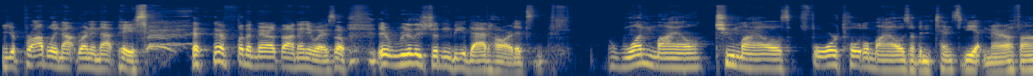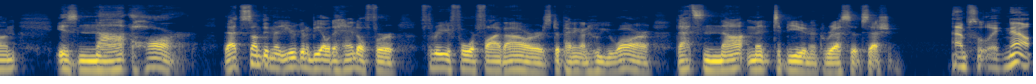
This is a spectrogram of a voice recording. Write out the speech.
you're probably not running that pace for the marathon anyway. So it really shouldn't be that hard. It's one mile, two miles, four total miles of intensity at marathon is not hard that's something that you're going to be able to handle for three, four, five hours, depending on who you are. That's not meant to be an aggressive session. Absolutely. Now,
